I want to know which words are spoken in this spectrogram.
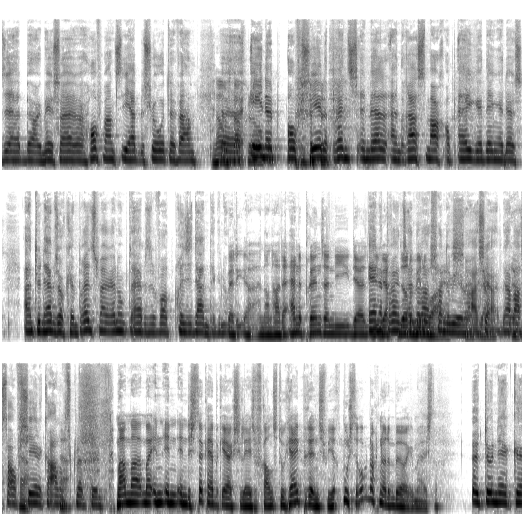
de burgemeester Hofmans die had besloten van Nou eh, ene officiële prins in wel en de rest mag op eigen dingen dus. En toen hebben ze ook geen prins meer genoemd, toen hebben ze wat presidenten genoemd. Ik, ja, en dan hadden Enne Prins en die, die, die werd prins de en de rest van de eh, ja. Dat was de officiële carnavalsclub toen. Maar, maar, maar in, in, in de stukken heb ik ergens gelezen, Frans, toen jij prins werd, moest je ook nog naar de burgemeester. Eh, Toen ik, eh,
